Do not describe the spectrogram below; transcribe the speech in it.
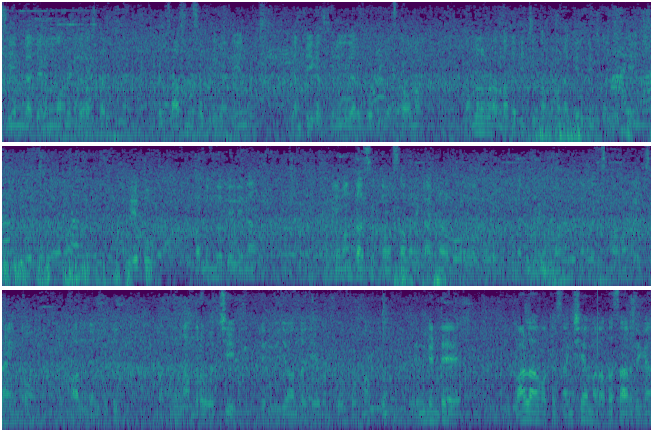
సీఎంగా జగన్మోహన్ రెడ్డి గారు వస్తారు. ఇక్కడ శాసనసభ్యుడిగా నేను ఎంపీగా సునీల్ గారు పోటీ చేస్తా ఉన్నాం. మమ్మల్ని కూడా మద్దతు ఇచ్చి తప్పకుండా గెలిపించుకొని చెప్పి రేపు పంతొమ్మిదో తేదీన మేమంతా సిద్ధం సభని కాకినాడ గౌరవ గౌరవ ముఖ్యమంత్రి జగన్మోహన్ రెడ్డి నిర్వహిస్తున్నాం రేపు సాయంత్రం నాలుగు గంటలకి తప్పకుండా అందరూ వచ్చి దీన్ని విజయవంతం చేయమని కోరుకుంటున్నాం. ఎందుకంటే ఇవాళ ఒక సంక్షేమ రథసారథిగా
